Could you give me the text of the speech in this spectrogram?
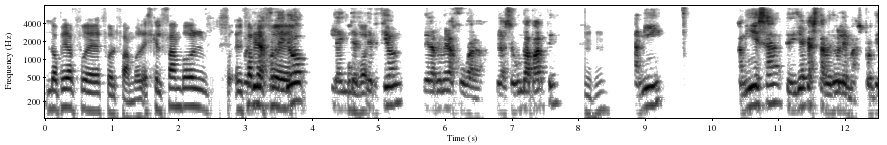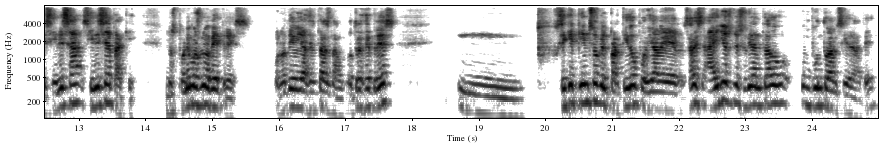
lo peor fue, fue el fumble. Es que el fumble, el pues fumble fue. Yo, la intercepción de la primera jugada, de la segunda parte, a mí, a mí esa te diría que hasta me duele más. Porque si en, esa, si en ese ataque nos ponemos 9-3, o no te voy a hacer touchdown, o 13-3, mmm, sí que pienso que el partido podía haber. ¿Sabes? A ellos les hubiera entrado un punto de ansiedad, ¿eh?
